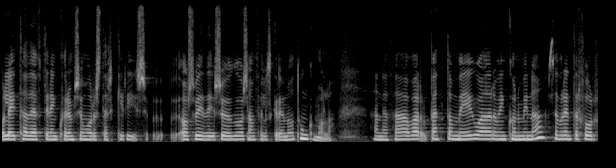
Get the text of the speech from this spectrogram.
og leitaði eftir einhverjum sem voru sterkir í, á sviði sögu og samfélagsgreinu og tungumála. Þannig að það var bent á mig og aðra vinkonu mína sem reyndar fór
